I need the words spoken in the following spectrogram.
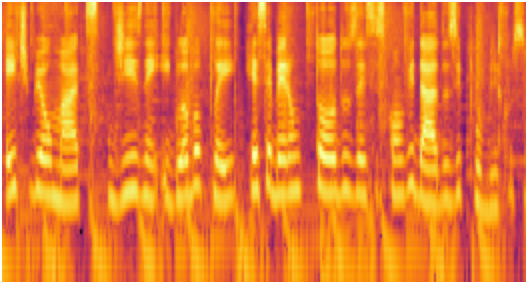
HBO Max, Disney e Globoplay receberam todos esses convidados e públicos.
